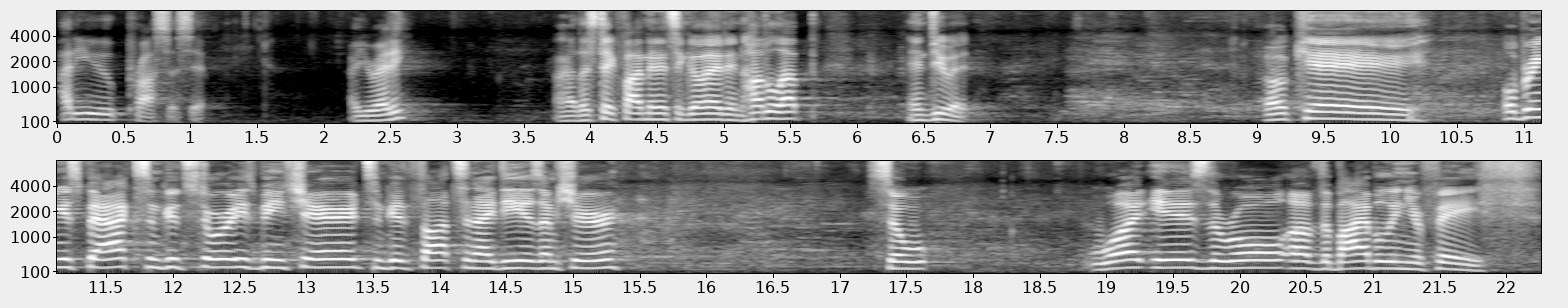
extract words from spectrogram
How do you process it? Are you ready? All right, let's take five minutes and go ahead and huddle up and do it. Okay. We'll bring us back. Some good stories being shared, some good thoughts and ideas, I'm sure. So, what is the role of the Bible in your faith?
